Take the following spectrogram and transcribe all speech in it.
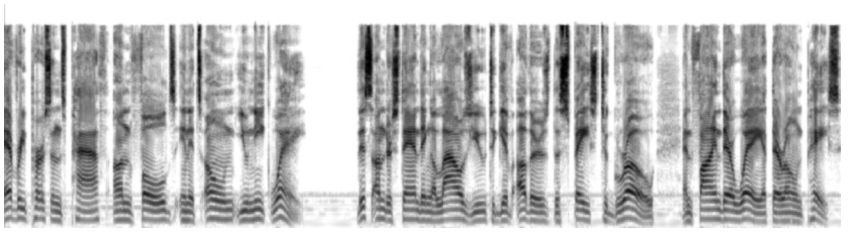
every person's path unfolds in its own unique way. This understanding allows you to give others the space to grow and find their way at their own pace,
